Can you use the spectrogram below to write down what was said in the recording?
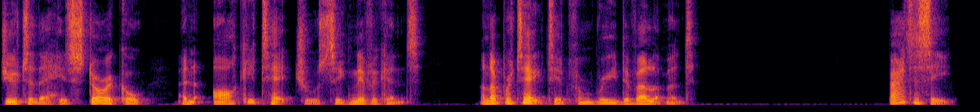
due to their historical and architectural significance and are protected from redevelopment. Battersea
